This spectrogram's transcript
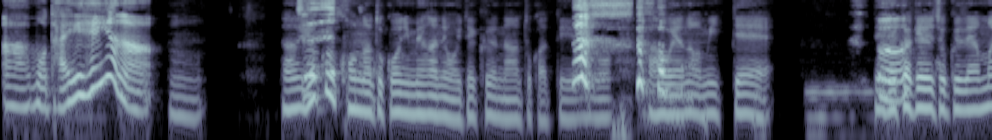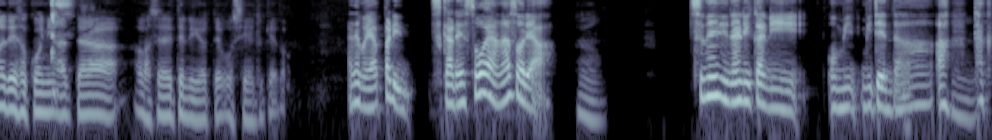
ああ、もう大変やな。うん。よくこんなところにメガネ置いてくるなとかっていうのを母親のを見て、で、うん出かける直前までそこにあったら忘れてるよって教えるけど。あでもやっぱり疲れそうやな、そりゃ。うん。常に何かに、を見見てんだな。あ、うん高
